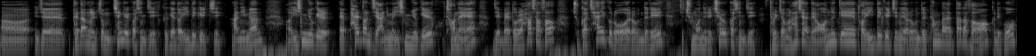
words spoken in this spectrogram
어, 이제 배당을 좀 챙길 것인지 그게 더 이득일지 아니면 어, 26일에 팔던지 아니면 26일 전에 이제 매도를 하셔서 주가 차익으로 여러분들이 주머니를 채울 것인지 결정을 하셔야 돼요. 어느 게 더 이득일지는 여러분들 평단에 따라서 그리고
